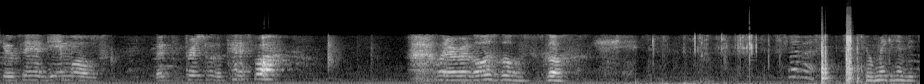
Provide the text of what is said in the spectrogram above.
Okay, we're playing a game of with the person with a tennis ball. Whatever goes, goes. Let's go. You're making a video.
